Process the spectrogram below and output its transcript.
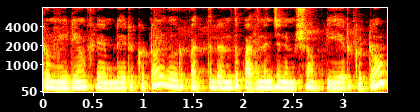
டு மீடியம் ஃப்ளேமில் இருக்கட்டும். இது ஒரு பத்துலேருந்து பதினஞ்சு நிமிஷம் அப்படியே இருக்கட்டும்.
